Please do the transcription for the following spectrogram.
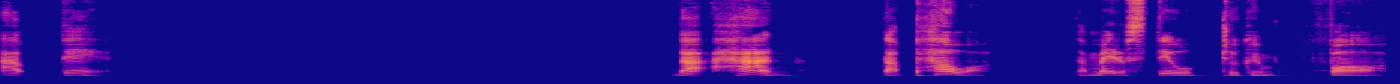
out there. That hand, that power that made of steel took him far.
